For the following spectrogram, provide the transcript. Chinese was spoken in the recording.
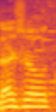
男生。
